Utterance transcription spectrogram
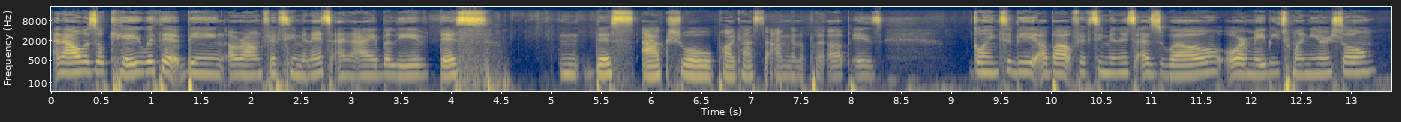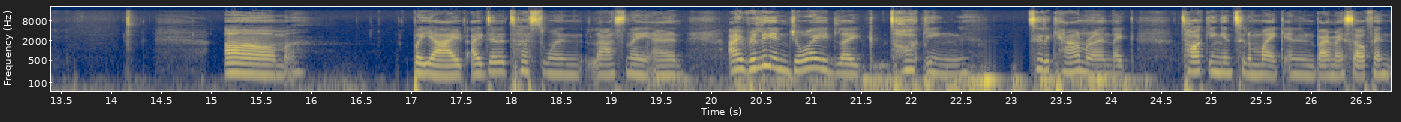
and I was okay with it being around 15 minutes and I believe this this actual podcast that I'm going to put up is going to be about 15 minutes as well or maybe 20 or so. Um, but yeah, I, I did a test one last night and I really enjoyed like talking to the camera and like talking into the mic and by myself and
